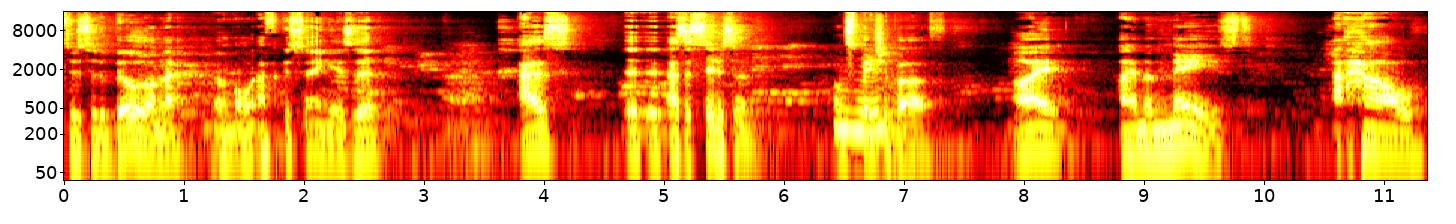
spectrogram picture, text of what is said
to sort of build on that, um, on what Africa's saying, is that as, as a citizen on mm-hmm. Spaceship Earth, I, I am amazed at how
